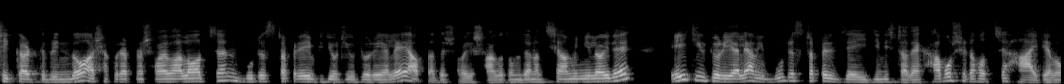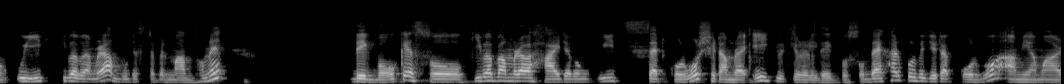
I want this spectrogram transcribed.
শিক্ষার্থীবৃন্দ, আশা করি আপনারা সবাই ভালো আছেন। বুটস্ট্র্যাপের এই ভিডিও টিউটোরিয়ালে আপনাদের সবাইকে স্বাগতম জানাচ্ছি আমি নিলয় দে। এই টিউটোরিয়ালে আমি বুটস্ট্র্যাপের যে জিনিসটা দেখাবো সেটা হচ্ছে হাইট এবং উইড কীভাবে আমরা বুটস্ট্র্যাপের মাধ্যমে দেখব ওকে সো কীভাবে আমরা হাইট এবং উইথ সেট করব সেটা আমরা এই টিউটোরিয়ালে দেখব। সো দেখার পূর্বে যেটা করব, আমি আমার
